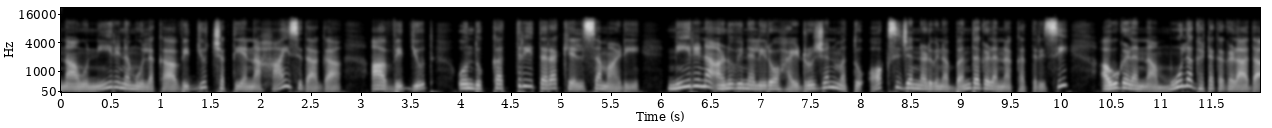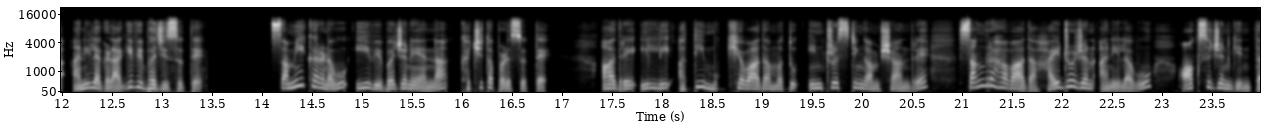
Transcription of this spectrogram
ನಾವು ನೀರಿನ ಮೂಲಕ ವಿದ್ಯುತ್ ಶಕ್ತಿಯನ್ನ ಹಾಯಿಸಿದಾಗ ಆ ವಿದ್ಯುತ್ ಒಂದು ಕತ್ರಿ ತರ ಕೆಲಸ ಮಾಡಿ ನೀರಿನ ಅಣುವಿನಲ್ಲಿರೋ ಹೈಡ್ರೋಜನ್ ಮತ್ತು ಆಕ್ಸಿಜನ್ ನಡುವಿನ ಬಂಧಗಳನ್ನ ಕತ್ತರಿಸಿ ಅವುಗಳನ್ನ ಮೂಲ ಘಟಕಗಳಾದ ಅನಿಲಗಳಾಗಿ ವಿಭಜಿಸುತ್ತೆ. ಸಮೀಕರಣವು ಈ ವಿಭಜನೆಯನ್ನ ಖಚಿತಪಡಿಸುತ್ತೆ. ಆದ್ರೆ ಇಲ್ಲಿ ಅತಿ ಮುಖ್ಯವಾದ ಮತ್ತು ಇಂಟ್ರೆಸ್ಟಿಂಗ್ ಅಂಶ ಅಂದ್ರೆ ಸಂಗ್ರಹವಾದ ಹೈಡ್ರೋಜನ್ ಅನಿಲವು ಆಕ್ಸಿಜನ್ಗಿಂತ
